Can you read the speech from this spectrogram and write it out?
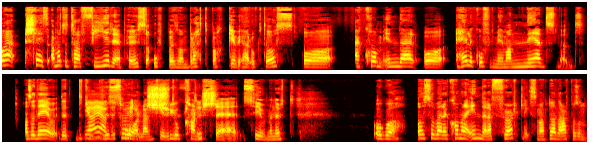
Og jeg sleit. Jeg måtte ta fire pauser opp en sånn bratt bakke vi har opp til oss. Og jeg kom inn der, og hele kofferten min var nedsnødd. Altså, det, jo, det, det tok Ja, ja, det så så lang tid. Det tok kanskje syv minutter å gå. Og så bare kommer jeg inn der. Jeg følte liksom at nå hadde jeg vært på sånn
